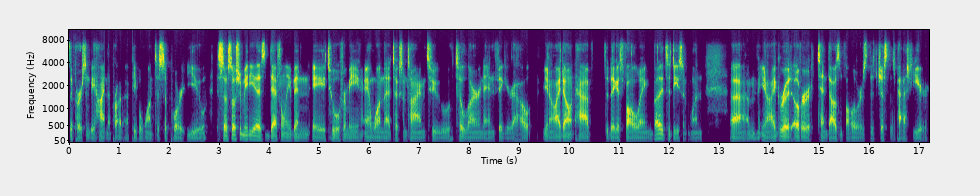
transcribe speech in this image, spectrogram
the person behind the product people want to support you so social media has definitely been a tool for me and one that took some time to to learn and figure out you know i don't have the biggest following but it's a decent one um, you know, I grew it over 10,000 followers this, just this past year,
